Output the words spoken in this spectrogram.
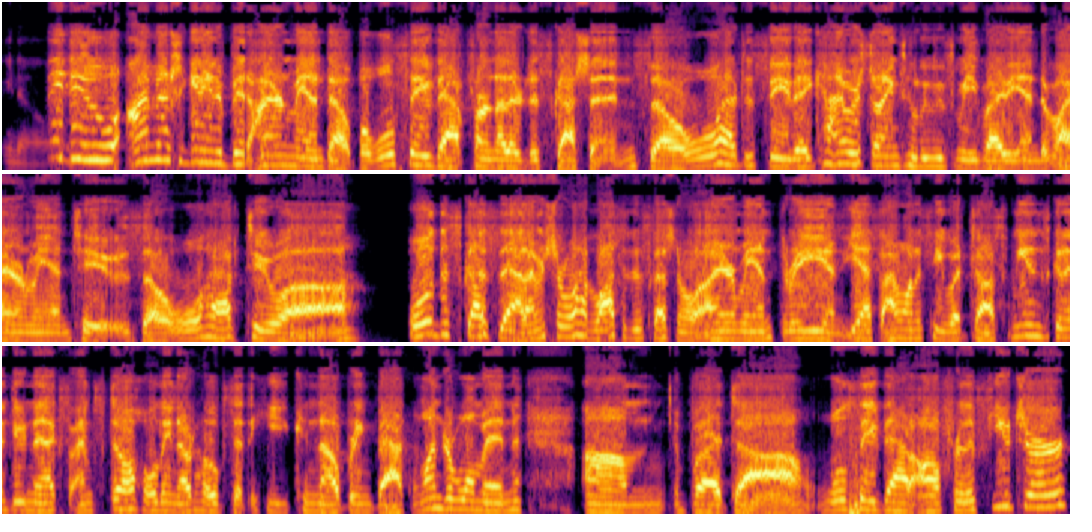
You know, They do. I'm actually getting a bit Iron Man out, but we'll save that for another discussion. So we'll have to see. They kind of were starting to lose me by the end of Iron Man 2. So we'll have to, uh, we'll discuss that. I'm sure we'll have lots of discussion about Iron Man 3. And yes, I want to see what Joss Whedon's going to do next. I'm still holding out hopes that he can now bring back Wonder Woman. Um, but, uh, we'll save that all for the future.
